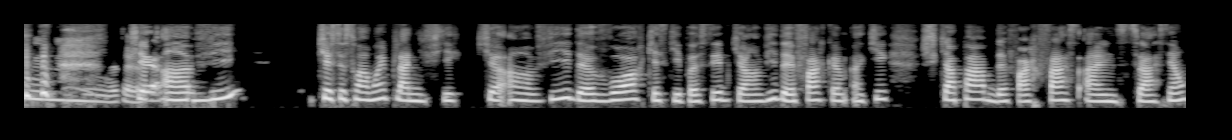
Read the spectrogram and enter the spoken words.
Mmh, qui a envie que ce soit moins planifié, qui a envie de voir qu'est-ce qui est possible, qui a envie de faire comme, OK, je suis capable de faire face à une situation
